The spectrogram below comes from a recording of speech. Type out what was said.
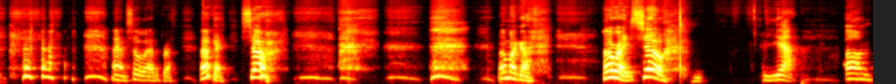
I am so out of breath. Okay, so oh my God. All right, so yeah. Um,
